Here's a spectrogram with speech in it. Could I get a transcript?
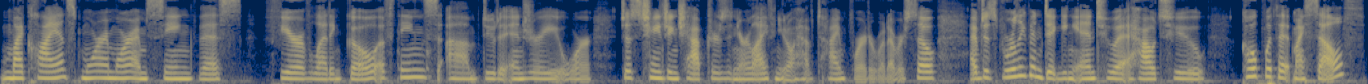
my clients, more and more, I'm seeing this fear of letting go of things um, due to injury or just changing chapters in your life and you don't have time for it or whatever. So, I've just really been digging into it, how to cope with it myself,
